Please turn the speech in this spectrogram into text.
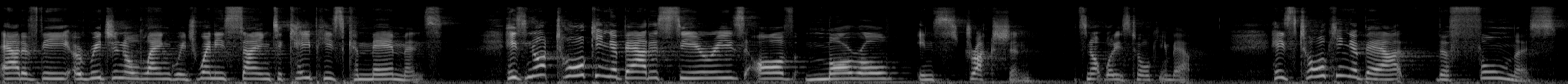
out of the original language, when he's saying to keep his commandments, He's not talking about a series of moral instruction. It's not what he's talking about. He's talking about the fullness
